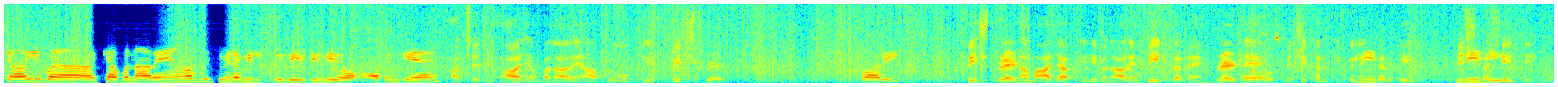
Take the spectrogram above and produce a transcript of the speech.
क्या ये बना, क्या बना रहे हैं? आप इसमें अभी रेडी ओपन किया है। अच्छा जी आज हम बना रहे हैं आप लोगों के लिए fish bread sorry fish bread हम आज आपके लिए बना रहे हैं बेक कर रहे हैं। ब्रेड है उसमें चिकन की फिलिंग करके फ़िश जी, का शेप देंगे।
